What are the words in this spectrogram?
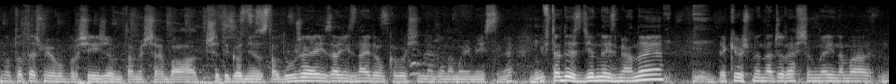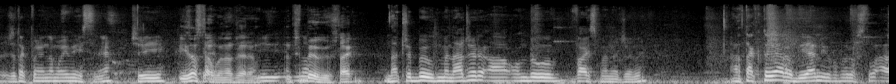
no to też mnie poprosili, żebym tam jeszcze chyba trzy tygodnie został dłużej, zanim znajdą kogoś innego na moje miejsce, nie? I wtedy z dziennej zmiany jakiegoś menadżera ściągnęli na, ma, że tak powiem, na moje miejsce, nie? Czyli, I został menadżerem. I- Znaczy no. był już, tak? znaczy był menadżer, a on był vice manager. A tak to ja robiłem i po prostu, a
